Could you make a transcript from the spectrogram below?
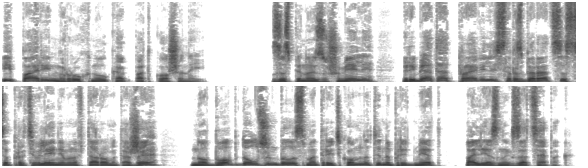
и парень рухнул как подкошенный. За спиной зашумели, ребята отправились разбираться с сопротивлением на втором этаже, но Боб должен был осмотреть комнаты на предмет полезных зацепок.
